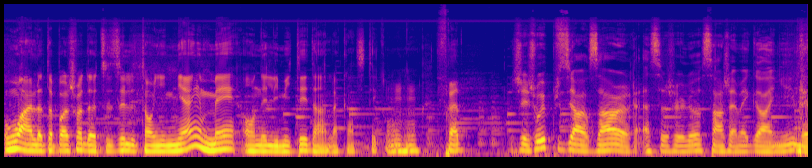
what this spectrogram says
Ouais, là, t'as pas le choix d'utiliser le- ton yin-yang, mais on est limité dans la quantité qu'on Mhm. Fred? J'ai joué plusieurs heures à ce jeu-là sans jamais gagner, mais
